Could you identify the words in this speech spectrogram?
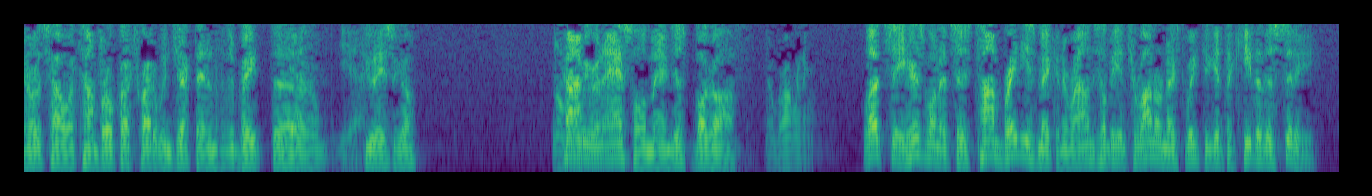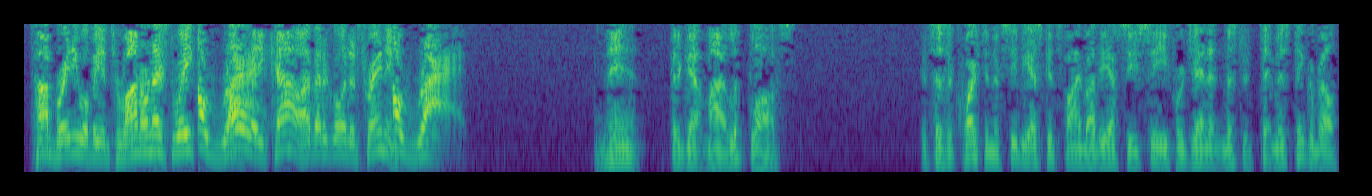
You notice how uh, Tom Brokaw tried to inject that into the debate uh, Yeah. a few days ago? No Tom, more. you're an asshole, man. Just bug off. No problem. Let's see. Here's one that says Tom Brady is making the rounds. He'll be in Toronto next week to get the key to the city. Tom Brady will be in Toronto next week. All right. Holy cow! I better go into training. All right. Man, gotta get my lip gloss. It says a question: If CBS gets fined by the FCC for Janet and Mr. T- Ms. Tinkerbell,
